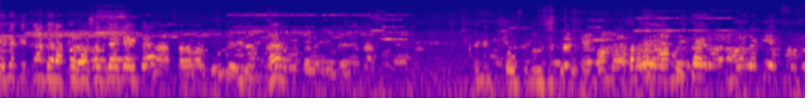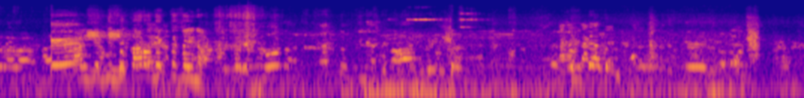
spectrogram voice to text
এটাকে আপনার জায়গা এটা কালকে কিন্তু কারও দেখতে চাই না টাকা দেন টাকা নাই ভাড়া নাই কারও ভাড়া দেন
